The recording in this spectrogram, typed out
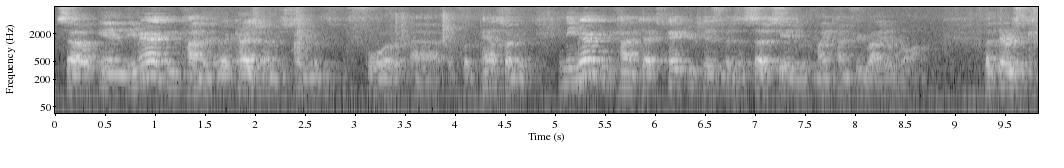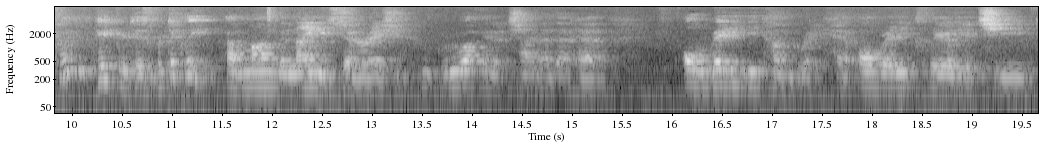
So, in the American context, and I were just talking about this before, uh, before the panel started. In the American context, patriotism is associated with my country, right or wrong. But there is a kind of patriotism, particularly among the 90s generation, who grew up in a China that had already become great, had already clearly achieved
